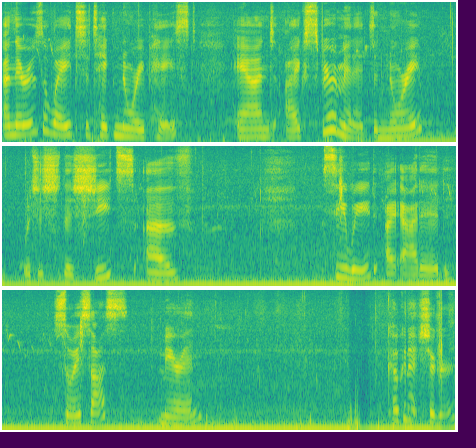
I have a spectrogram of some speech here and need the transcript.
and there is a way to take nori paste, and I experimented. The nori, which is the sheets of seaweed, I added soy sauce, mirin, coconut sugar,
